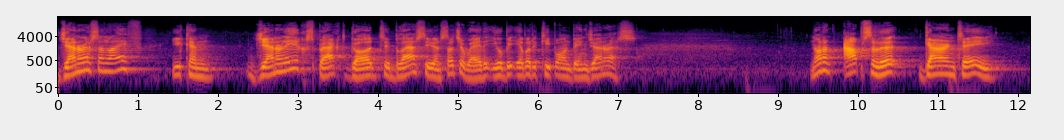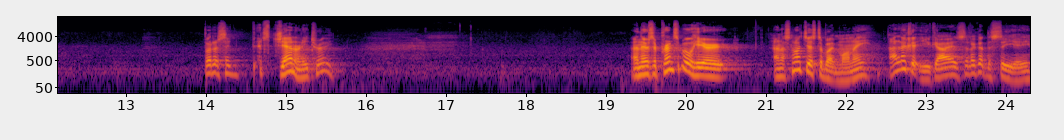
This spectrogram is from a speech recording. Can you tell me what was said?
generous in life, you can generally expect God to bless you in such a way that you'll be able to keep on being generous. Not an absolute guarantee, but it's, a, it's generally true. And there's a principle here, and it's not just about money. I look at you guys, I look at the CE,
